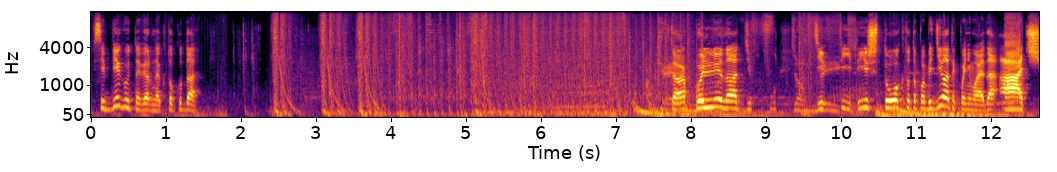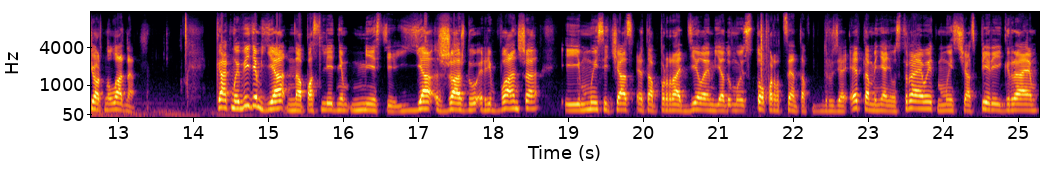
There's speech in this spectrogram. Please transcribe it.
Все бегают, наверное, кто куда. Да, блин, а, деф... дефит. И что, кто-то победил, я так понимаю, да? А, черт, ну ладно. Как мы видим, я на последнем месте. Я жажду реванша, и мы сейчас это проделаем, я думаю, 100%. Друзья, это меня не устраивает, мы сейчас переиграем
